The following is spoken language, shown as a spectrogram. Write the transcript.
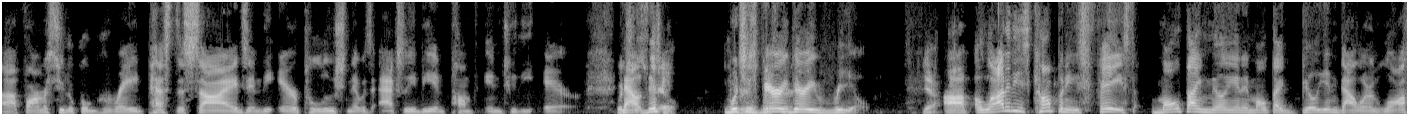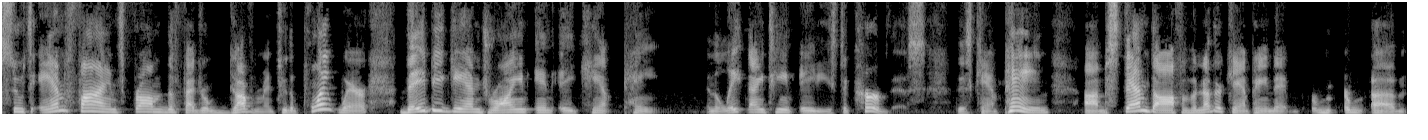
uh, pharmaceutical grade pesticides and the air pollution that was actually being pumped into the air, Which now is this- real. which is very, very real. Yeah. Uh, a lot of these companies faced multi-million and multi-billion dollar lawsuits and fines from the federal government to the point where they began drawing in a campaign in the late 1980s to curb this. This campaign um, stemmed off of another campaign that um,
